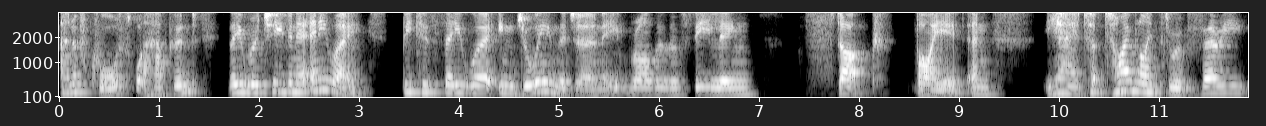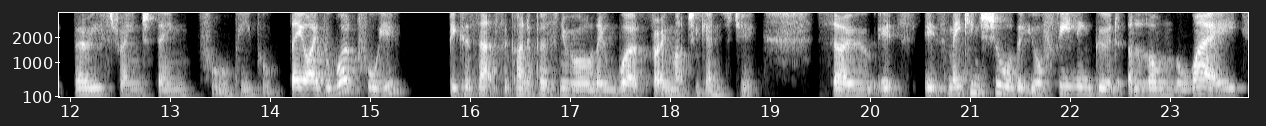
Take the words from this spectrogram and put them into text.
And of course, what happened? They were achieving it anyway because they were enjoying the journey rather than feeling stuck by it. And yeah, t- timelines are a very, very strange thing for people. They either work for you because that's the kind of person you are, or they work very much against you. So it's it's making sure that you're feeling good along the way,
